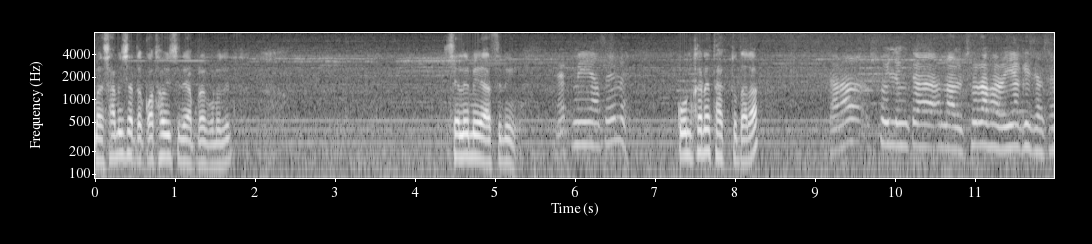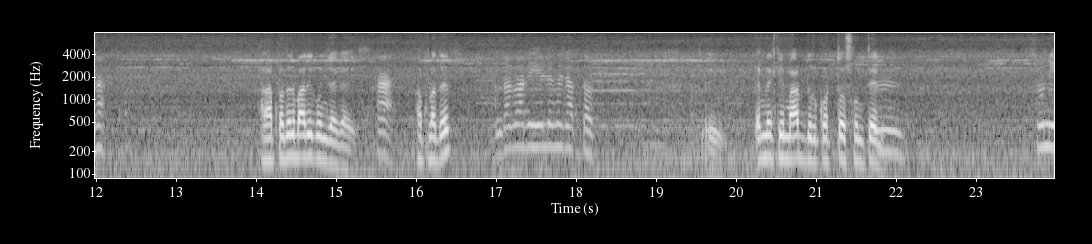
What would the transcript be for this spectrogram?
মানে স্বামীর সাথে কথা হয়েছিল আপনার কোনোদিন? ছেলে মেয়ে আসেনি এক মেয়ে আছে কোনখানে থাকতো তারা? তারা শৈলিংটা আর আপনাদের বাড়ি কোন জায়গায়? হ্যাঁ। আপনাদের? আমরা বাড়ি এলে হয়ে যাত এমনি কি মারধর করতো শুনতেন? শুনি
